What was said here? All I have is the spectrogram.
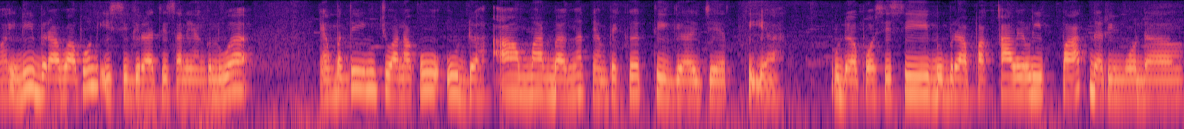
Wah ini berapapun isi gratisan yang kedua, yang penting cuan aku udah aman banget nyampe ke 3 jeti ya. Udah posisi beberapa kali lipat dari modal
